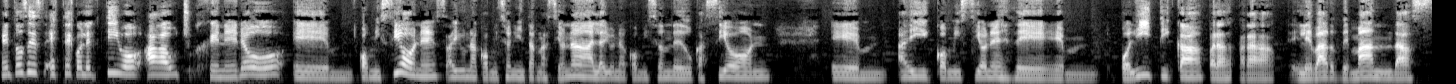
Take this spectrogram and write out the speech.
Entonces, este colectivo, Ouch, generó eh, comisiones, hay una comisión internacional, hay una comisión de educación, eh, hay comisiones de mm, política para, para elevar demandas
